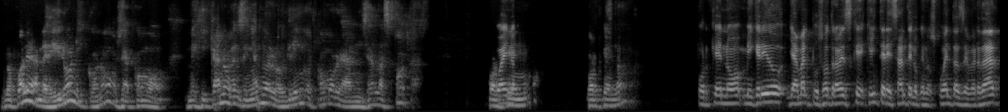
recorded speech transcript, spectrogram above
Lo cual era medio irónico, ¿no? O sea, como mexicanos enseñando a los gringos cómo organizar las cosas. ¿Por qué no? ¿Por qué no? ¿Por qué no? Mi querido Yamal, pues otra vez, qué, qué interesante lo que nos cuentas de verdad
